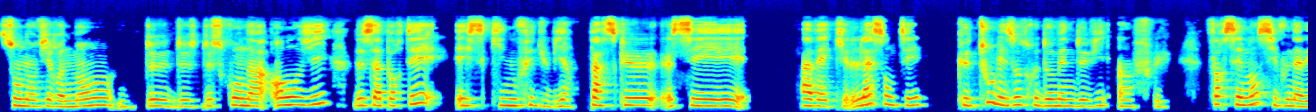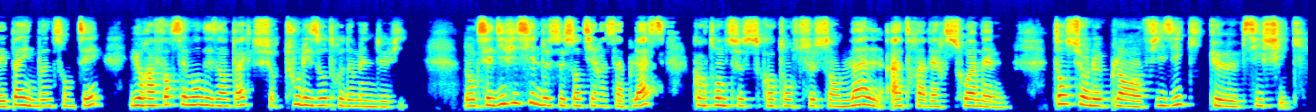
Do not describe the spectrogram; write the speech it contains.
son environnement, de, de, de ce qu'on a envie de s'apporter et ce qui nous fait du bien. Parce que c'est avec la santé que tous les autres domaines de vie influent. Forcément, si vous n'avez pas une bonne santé, il y aura forcément des impacts sur tous les autres domaines de vie. Donc c'est difficile de se sentir à sa place quand on, se, quand on se sent mal à travers soi-même, tant sur le plan physique que psychique.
